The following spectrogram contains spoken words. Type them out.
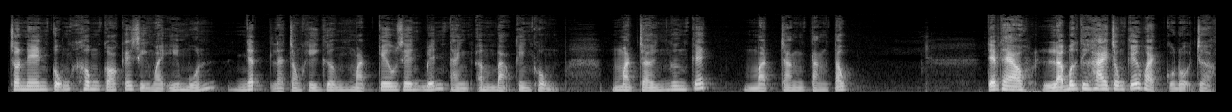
cho nên cũng không có cái gì ngoài ý muốn, nhất là trong khi gương mặt kêu rên biến thành âm bạo kinh khủng, mặt trời ngưng kết, mặt trăng tăng tốc. Tiếp theo là bước thứ hai trong kế hoạch của đội trưởng.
